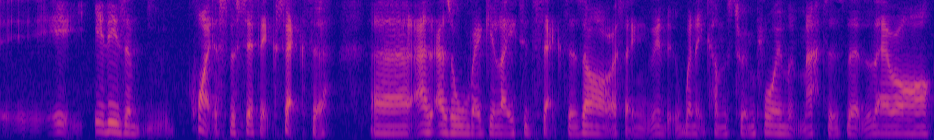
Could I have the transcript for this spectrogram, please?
it, it is a quite a specific sector, uh, as, as, all regulated sectors are. I think when it comes to employment matters, that there are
